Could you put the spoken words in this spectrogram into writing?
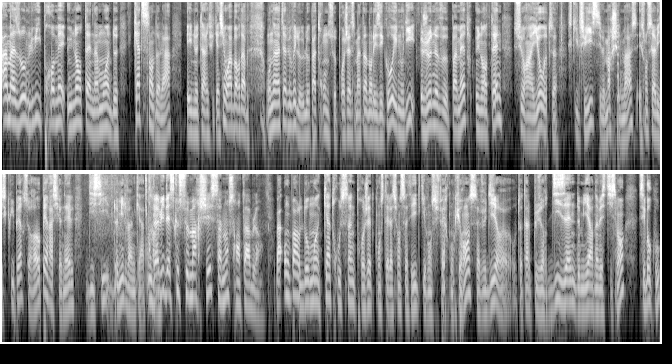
Amazon, lui, promet une antenne à moins de 400 dollars et une tarification abordable. On a interviewé le, le, patron de ce projet ce matin dans les échos et il nous dit je ne veux pas mettre une antenne sur un yacht. Ce qu'il suit, c'est le marché de masse et son service Kuiper sera opérationnel d'ici 2024. David, est-ce que ce marché s'annonce rentable? Bah, On parle d'au moins 4 ou 5 projets de constellation satellite qui vont se faire concurrence. Ça veut dire euh, au total plusieurs dizaines de milliards d'investissements. C'est beaucoup.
